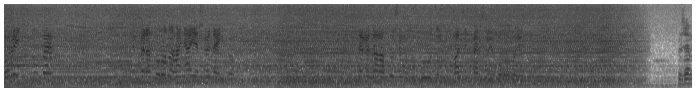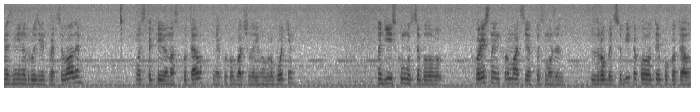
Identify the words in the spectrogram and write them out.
Горить супер. Температуру наганяє швиденько. Це ми зараз сушимо кукурудзу 21-ю головою. Вже ми зміну, друзі, відпрацювали. Ось такий у нас котел, як ви побачили його в роботі. Надіюсь, комусь це було корисна інформація, хтось може зробити собі такого типу котел,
